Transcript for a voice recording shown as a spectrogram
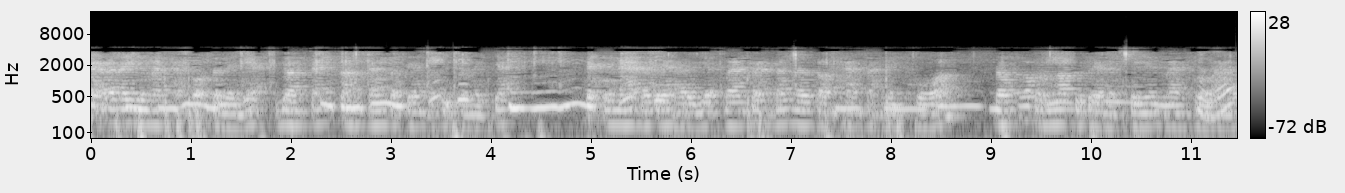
ការរីនឹងថាបុគ្គលនេះយកតែសំខាន់ទៅតែទីជំនចាស់ចេតនាដែលអរិយបានប្រកបនៅកោដ្ឋាសនិធមដល់ក្នុងកំណត់គឺព្រះនិព្វានបានធ្វើហើយ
